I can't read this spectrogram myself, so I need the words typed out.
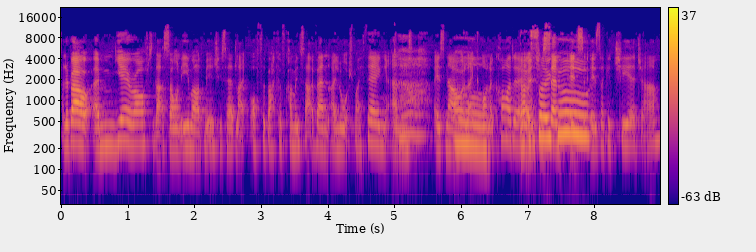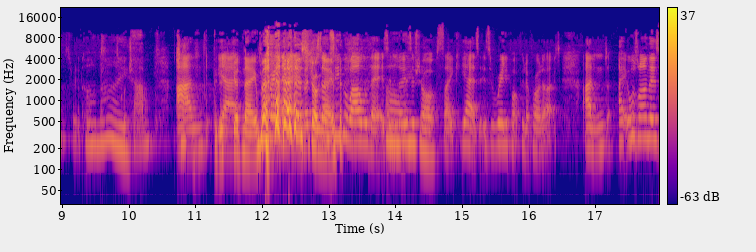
And about a year after that, someone emailed me and she said, like, off the back of coming to that event, I launched my thing, and it's now like on a Oh, that's and so sent cool. it's, it's like a chia jam. It's really cool. Oh, It's nice. called Cham. And Good- yeah, good name. Great name. Strong she's done name. super well with it. It's in Oh, loads amazing. of shops. Like, yeah, it's, it's a really popular product. And I, it was one of those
